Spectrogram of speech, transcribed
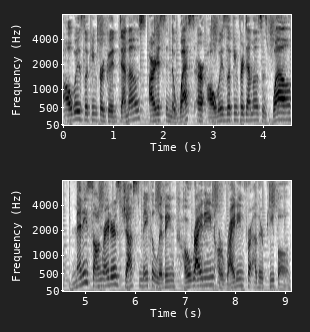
always looking for good demos. Artists in the West are always looking for demos as well. Many songwriters just make a living co-writing or writing for other people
